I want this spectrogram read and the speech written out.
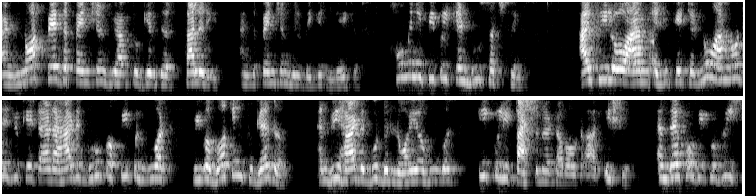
and not pay the pensions. You have to give their salaries and the pension will begin later. How many people can do such things? I feel, oh, I'm educated. No, I'm not educated. And I had a group of people who are, we were working together and we had a good lawyer who was equally passionate about our issue. And therefore we could reach.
